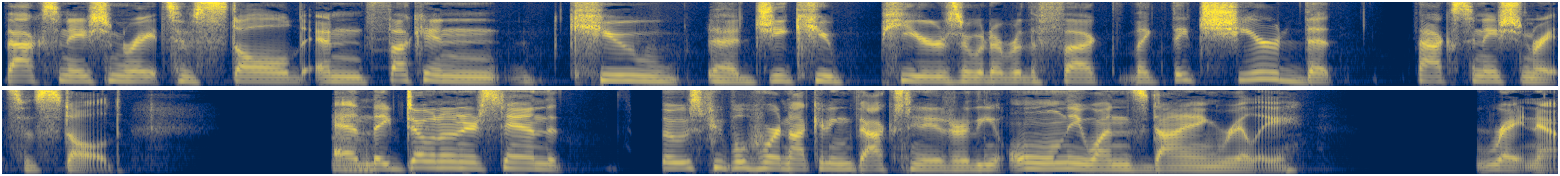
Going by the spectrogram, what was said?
vaccination rates have stalled and fucking Q uh, GQ peers or whatever the fuck like they cheered that vaccination rates have stalled, and Mhm. they don't understand that those people who are not getting vaccinated are the only ones dying really right now,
